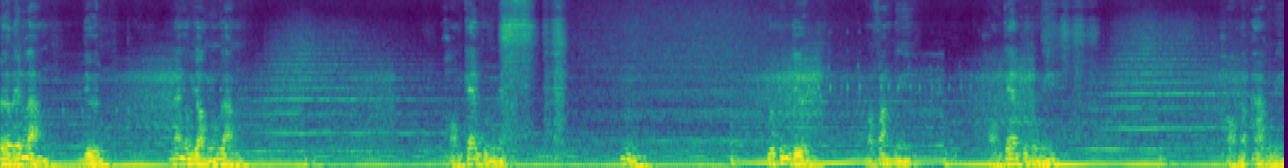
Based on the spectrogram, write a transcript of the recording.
เดินไปข้างหลัง ยืน นั่งยองๆอยู่ข้างหลังหอมแก้มคุณเนี่ยอืมลุกขึ้นยืน มาฟังนี้หอมแก้มคุณตรงนี้หอมหน้าผากตรงนี้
